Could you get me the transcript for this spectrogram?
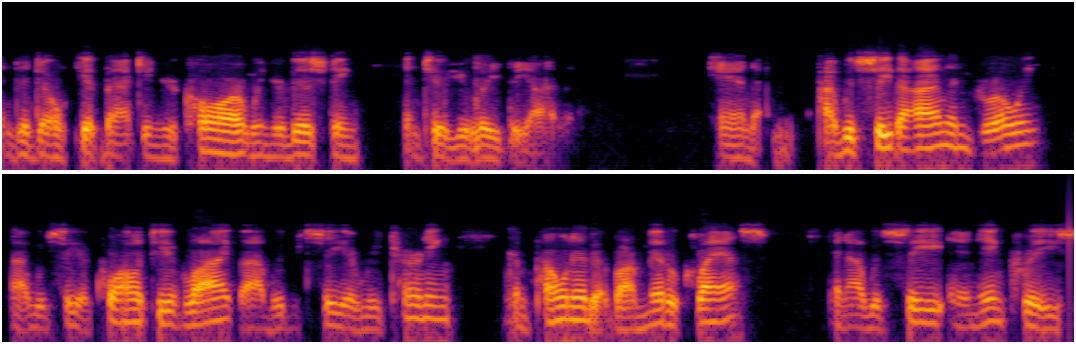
and then don't get back in your car when you're visiting until you leave the island. And I would see the island growing I would see a quality of life. I would see a returning component of our middle class, and I would see an increase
